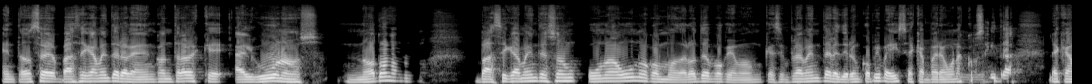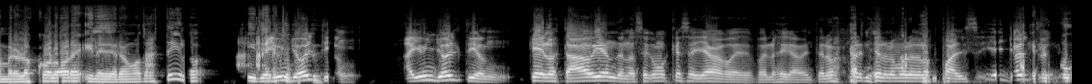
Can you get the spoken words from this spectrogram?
Entonces, básicamente lo que han encontrado es que algunos, no todos, básicamente son uno a uno con modelos de Pokémon que simplemente le dieron copy-paste, se cambiaron unas cositas, le cambiaron los colores y le dieron otro estilo. Y Hay un Jolteon, hay un Jolteon que lo estaba viendo, no sé cómo es que se llama, pues, pues lógicamente no me aprendió el número de los pals. Y el Hay un,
